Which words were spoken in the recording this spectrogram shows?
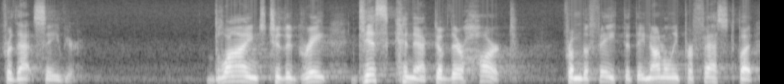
for that Savior, blind to the great disconnect of their heart from the faith that they not only professed, but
